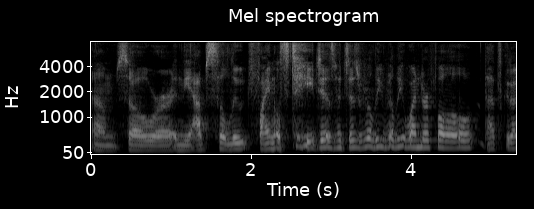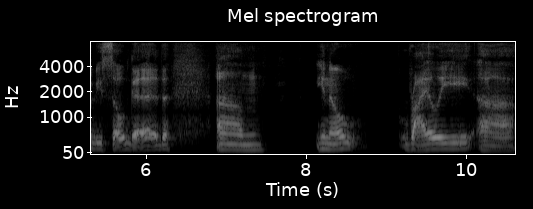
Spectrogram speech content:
Um, so we're in the absolute final stages, which is really, really wonderful. That's going to be so good. Um, you know, Riley, uh,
